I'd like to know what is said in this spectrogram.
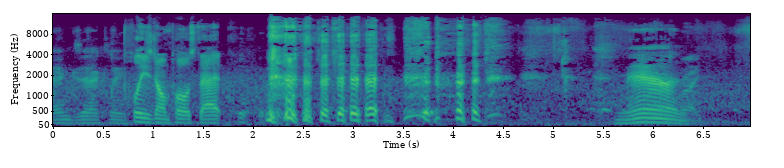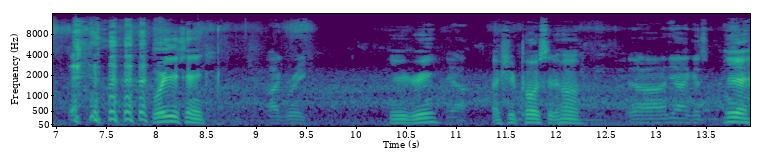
Exactly. Please don't post that. Man, what do you think? I agree. You agree? Yeah. I should post it, huh? Uh, yeah, I guess. Yeah.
